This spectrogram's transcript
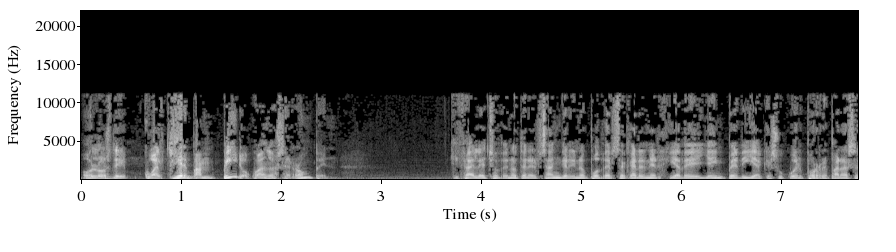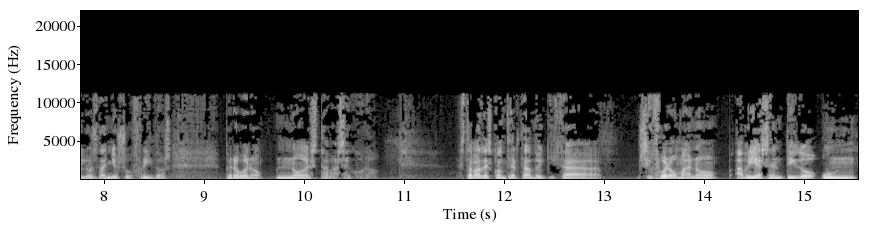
o los de cualquier vampiro cuando se rompen. Quizá el hecho de no tener sangre y no poder sacar energía de ella impedía que su cuerpo reparase los daños sufridos, pero bueno, no estaba seguro. Estaba desconcertado y quizá, si fuera humano, habría sentido un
